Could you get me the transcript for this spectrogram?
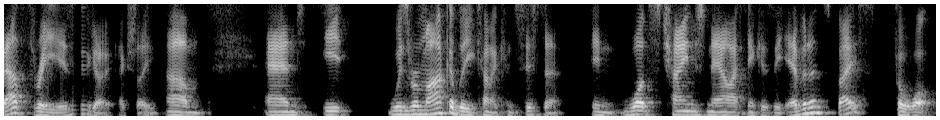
about three years ago, actually. Um, and it was remarkably kind of consistent in what's changed now, I think, is the evidence base for what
